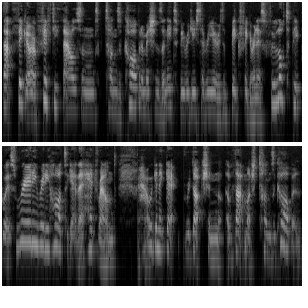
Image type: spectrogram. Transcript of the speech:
that figure of fifty thousand tons of carbon emissions that need to be reduced every year is a big figure, and it's for a lot of people it's really really hard to get their head round how we're going to get reduction of that much tons of carbon.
